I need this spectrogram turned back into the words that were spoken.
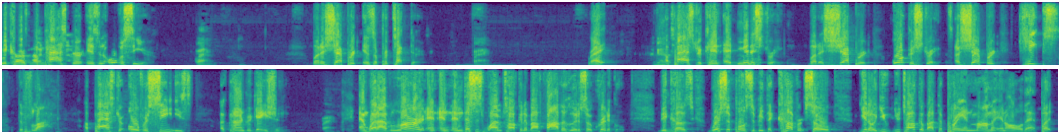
because a pastor is an overseer. Right. But a shepherd is a protector. Right right? A pastor can administrate, but a shepherd orchestrates. A shepherd keeps the flock. A pastor oversees a congregation. Right. And what I've learned, and, and, and this is why I'm talking about fatherhood is so critical, because mm we're supposed to be the cover. So, you know, you, you talk about the praying mama and all of that, but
